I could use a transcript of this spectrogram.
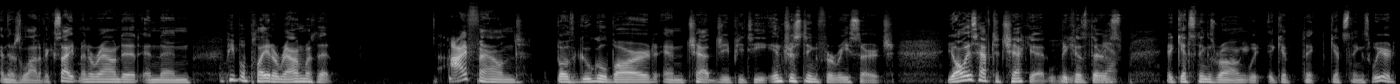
and there's a lot of excitement around it and then people played around with it. I found both Google Bard and Chat GPT interesting for research. You always have to check it mm-hmm. because there's yeah it gets things wrong. It get th- gets things weird.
